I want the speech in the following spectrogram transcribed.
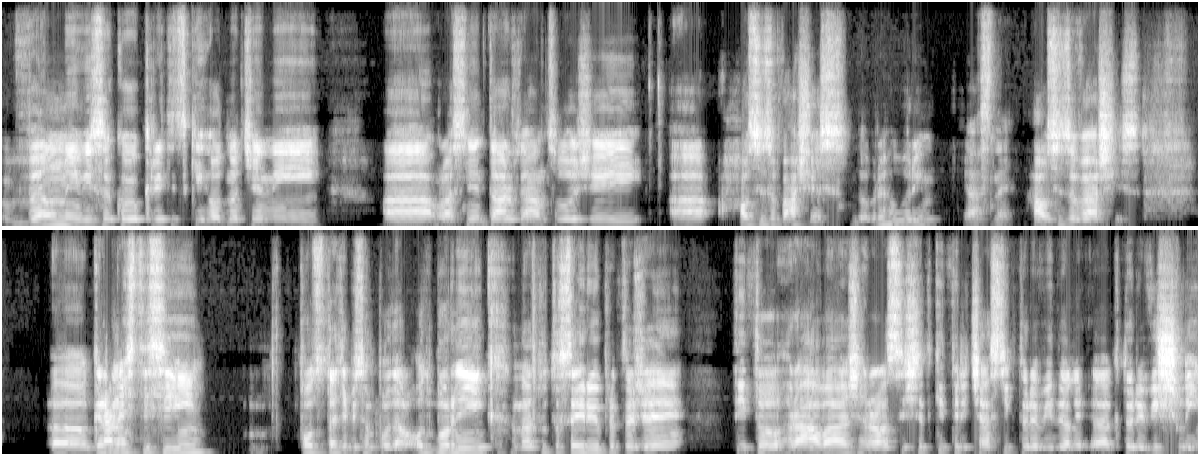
veľmi vysoko kriticky hodnotený a vlastne Dark Anthology a Houses of Ashes, dobre hovorím? Jasné, Houses of Ashes. Uh, Granes, si podstate by som povedal odborník na túto sériu, pretože ty to hrávaš, hral si všetky tri časti, ktoré, vydali, eh, ktoré vyšli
